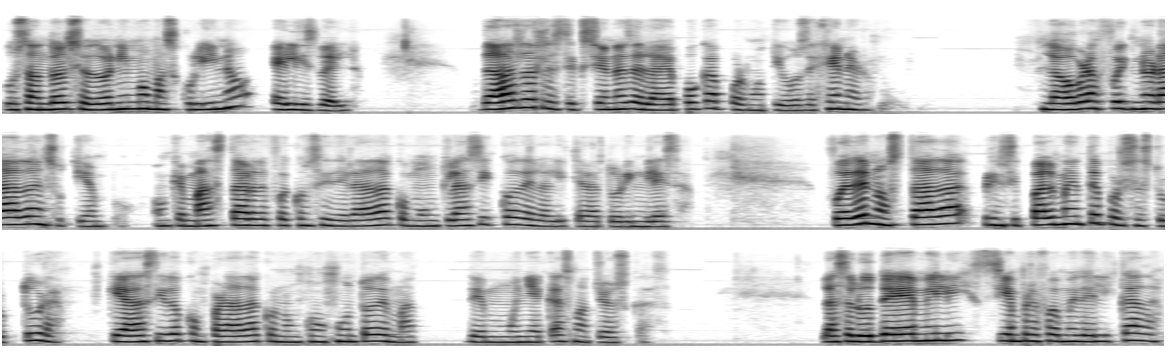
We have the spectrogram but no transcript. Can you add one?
usando el seudónimo masculino Ellis Bell dadas las restricciones de la época por motivos de género. La obra fue ignorada en su tiempo, aunque más tarde fue considerada como un clásico de la literatura inglesa. Fue denostada principalmente por su estructura, que ha sido comparada con un conjunto de, muñecas matrioscas. La salud de Emily siempre fue muy delicada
